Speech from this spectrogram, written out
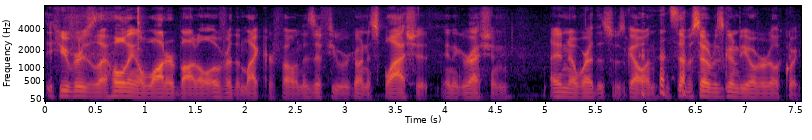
Huber's like holding a water bottle over the microphone as if you were going to splash it in aggression. I didn't know where this was going. this episode was going to be over real quick.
